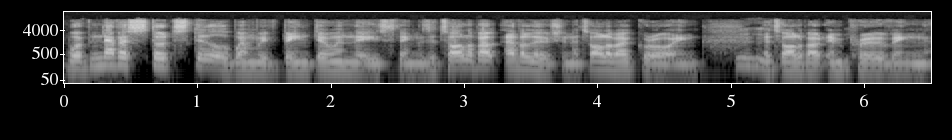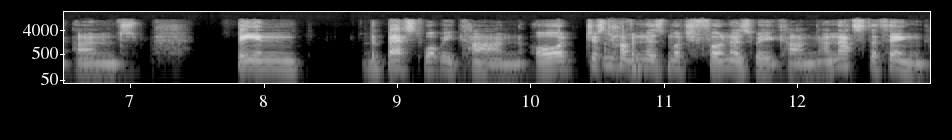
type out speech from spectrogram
We've never stood still when we've been doing these things. It's all about evolution. It's all about growing. Mhm. It's all about improving and being the best what we can, or just Mhm. having as much fun as we can. And that's the thing.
